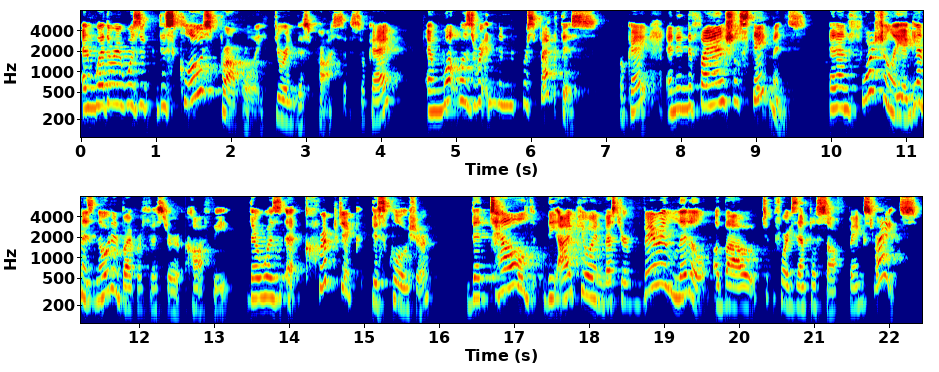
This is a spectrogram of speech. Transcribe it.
and whether it was disclosed properly during this process, okay? And what was written in the prospectus, okay, and in the financial statements. And unfortunately, again, as noted by Professor Coffee, there was a cryptic disclosure that told the IPO investor very little about, for example, SoftBank's rights.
